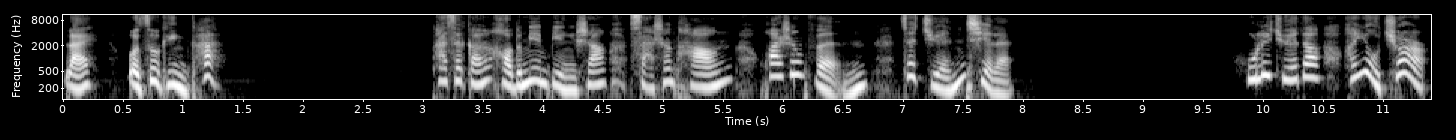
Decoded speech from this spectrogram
来，我做给你看。”他在擀好的面饼上撒上糖、花生粉，再卷起来。狐狸觉得很有趣儿，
